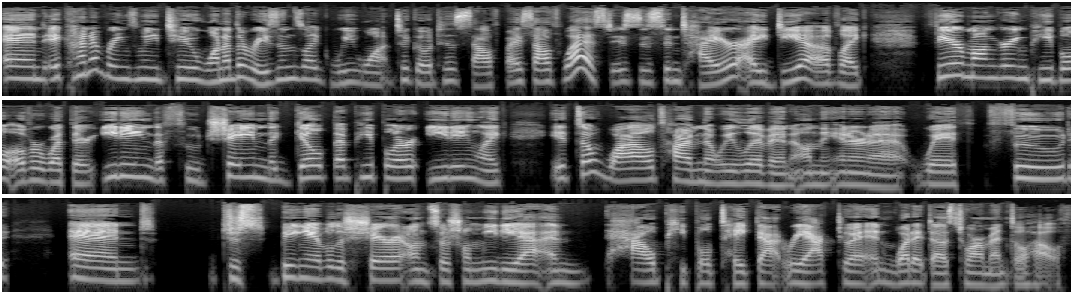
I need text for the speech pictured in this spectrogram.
And it kind of brings me to one of the reasons, like, we want to go to South by Southwest is this entire idea of like fear mongering people over what they're eating, the food shame, the guilt that people are eating. Like, it's a wild time that we live in on the internet with food and just being able to share it on social media and how people take that, react to it, and what it does to our mental health.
